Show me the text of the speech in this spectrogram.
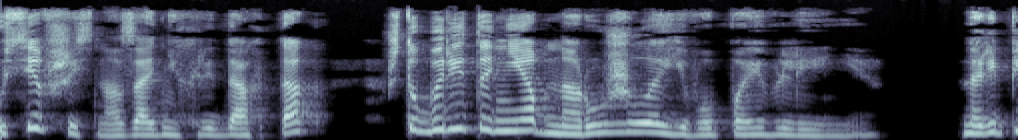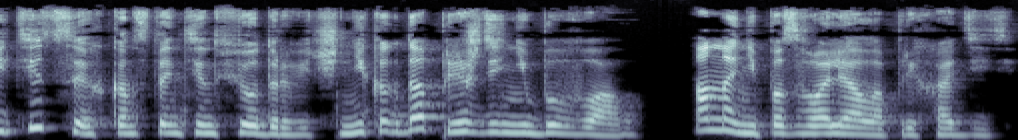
усевшись на задних рядах так, чтобы Рита не обнаружила его появление. На репетициях Константин Федорович никогда прежде не бывал. Она не позволяла приходить,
